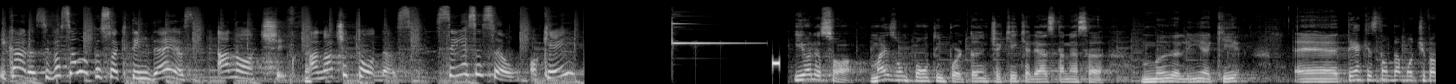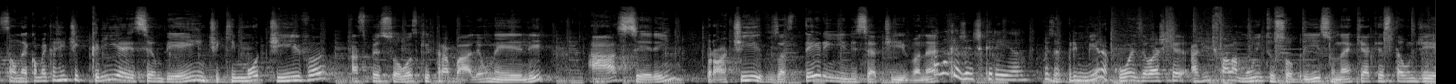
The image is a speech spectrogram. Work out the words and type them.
E cara, se você é uma pessoa que tem ideias, anote. Anote todas, sem exceção, ok? E olha só, mais um ponto importante aqui, que aliás está nessa linha aqui, é, tem a questão da motivação, né? Como é que a gente cria esse ambiente que motiva as pessoas que trabalham nele a serem proativos, a terem iniciativa, né? Como que a gente cria? Pois é, primeira coisa, eu acho que a gente fala muito sobre isso, né? Que é a questão de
